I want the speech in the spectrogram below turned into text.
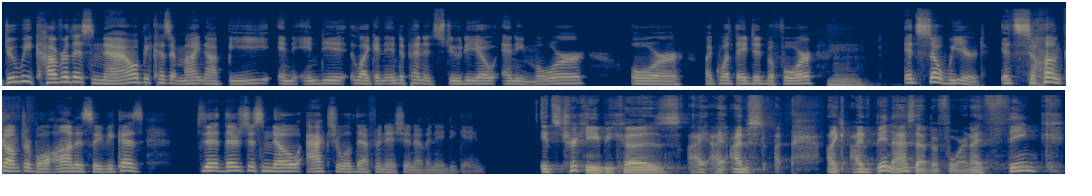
do we cover this now because it might not be an indie like an independent studio anymore or like what they did before? Mm. It's so weird. It's so uncomfortable honestly because th- there's just no actual definition of an indie game. It's tricky because I, I I'm like I've been asked that before and I think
